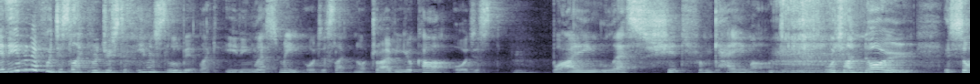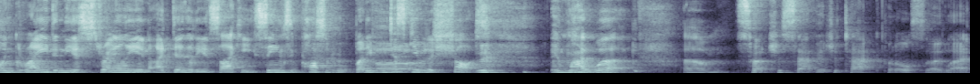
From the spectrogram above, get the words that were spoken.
And even if we just like reduced it even just a little bit, like eating less meat, or just like not driving your car, or just mm. Buying less shit from Kmart, which I know is so ingrained in the Australian identity and psyche, seems impossible. But if we just give it a shot, it might work. Um, Such a savage attack, but also like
